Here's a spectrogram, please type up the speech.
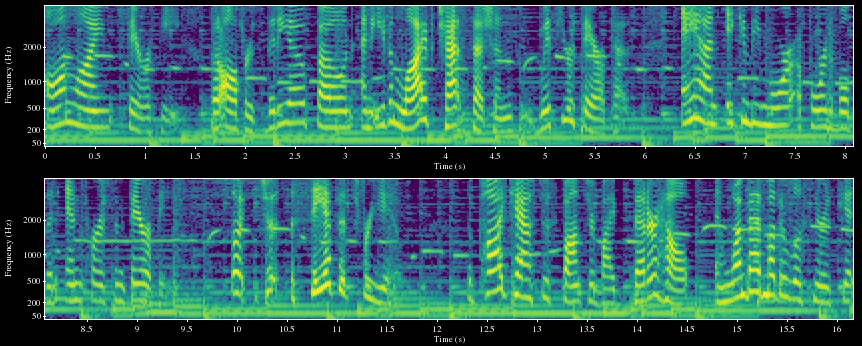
online therapy that offers video, phone, and even live chat sessions with your therapist, and it can be more affordable than in person therapy. Look, just see if it's for you. The podcast is sponsored by BetterHelp, and One Bad Mother listeners get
